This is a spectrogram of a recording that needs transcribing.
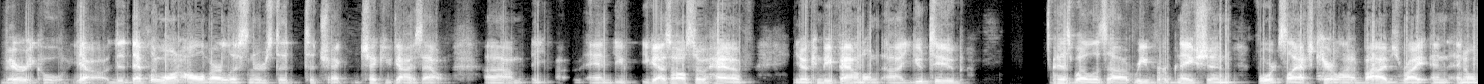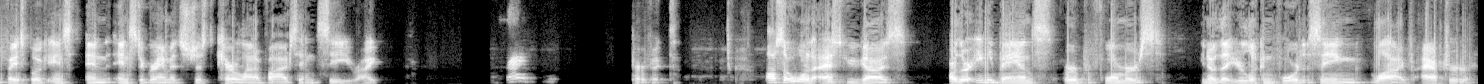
Very cool. Yeah, definitely want all of our listeners to to check check you guys out. Um, and you you guys also have you know can be found on uh, YouTube as well as uh, Reverb Nation forward slash Carolina Vibes, right? And and on Facebook and Instagram, it's just Carolina Vibes NC, right? That's right. Perfect. Also, wanted to ask you guys: Are there any bands or performers you know that you're looking forward to seeing live after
